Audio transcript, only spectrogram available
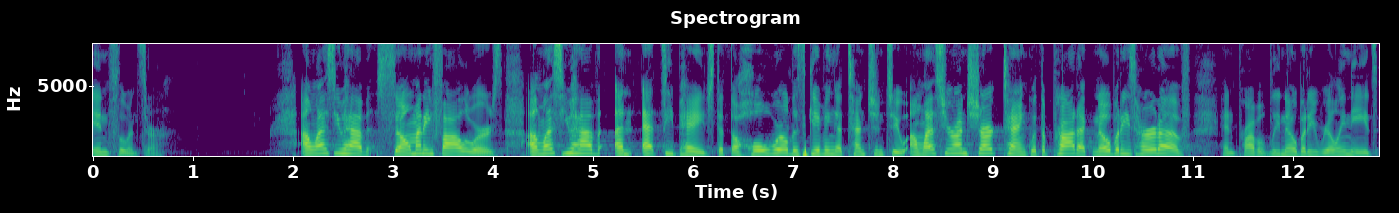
influencer unless you have so many followers, unless you have an Etsy page that the whole world is giving attention to, unless you're on Shark Tank with a product nobody's heard of and probably nobody really needs,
